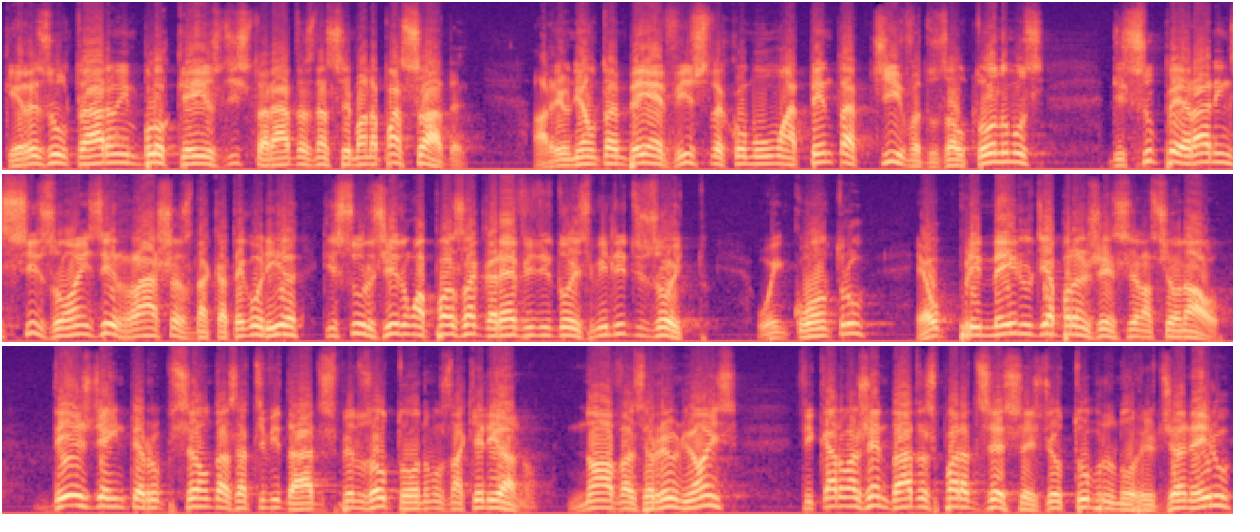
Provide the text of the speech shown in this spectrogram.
que resultaram em bloqueios de estradas na semana passada. A reunião também é vista como uma tentativa dos autônomos de superar incisões e rachas na categoria que surgiram após a greve de 2018. O encontro é o primeiro de abrangência nacional, desde a interrupção das atividades pelos autônomos naquele ano. Novas reuniões ficaram agendadas para 16 de outubro no Rio de Janeiro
